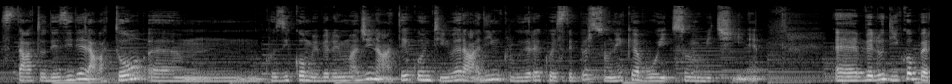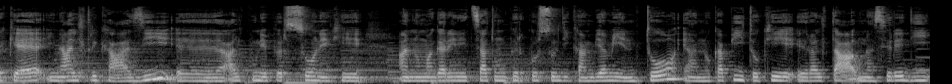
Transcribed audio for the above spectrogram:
stato desiderato, um, così come ve lo immaginate, continuerà ad includere queste persone che a voi sono vicine. Eh, ve lo dico perché in altri casi eh, alcune persone che hanno magari iniziato un percorso di cambiamento e hanno capito che in realtà una serie di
